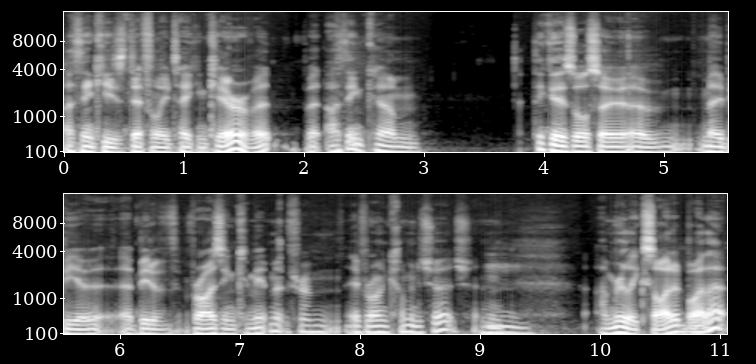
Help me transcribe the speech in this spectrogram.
I think he's definitely taken care of it. But I think um, I think there's also a, maybe a, a bit of rising commitment from everyone coming to church, and Mm. I'm really excited by that.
